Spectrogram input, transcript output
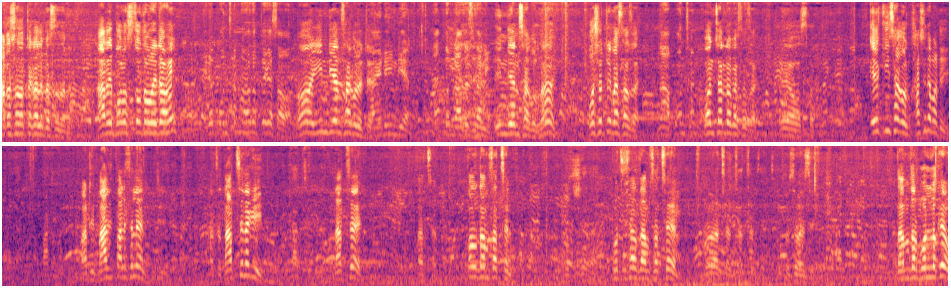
আঠাশ হাজার টাকা হলে বেচা যাবে। আর এই বড় এটা ভাই? এটা টাকা চাওয়া। ও ইন্ডিয়ান ছাগল এটা? এটা ইন্ডিয়ান একদম রাজস্থানি। ইন্ডিয়ান ছাগল হ্যাঁ? পঁয়ষট্টি বেচা যায়। না পঞ্চান্ন। পঞ্চান্ন বেচা যায়। এই অবস্থা। এ কি ছাগল? খাসি না পাটি? পাটি। বাড়ি পালিয়েছিলেন আচ্ছা দাঁতছে নাকি? দাঁতছে। আচ্ছা। কত দাম চাচ্ছেন? পঁচিশ হাজার। দাম চাচ্ছেন? ও আচ্ছা আচ্ছা আচ্ছা বুঝতে পারছি। দাম দর বলল কেউ?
